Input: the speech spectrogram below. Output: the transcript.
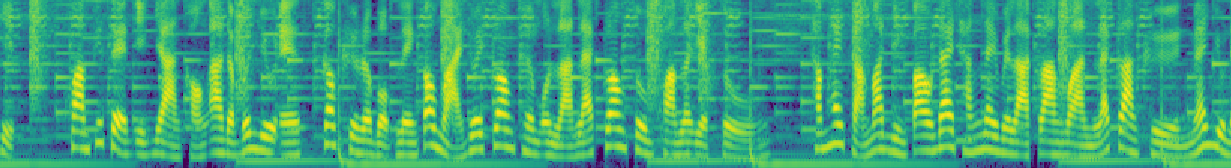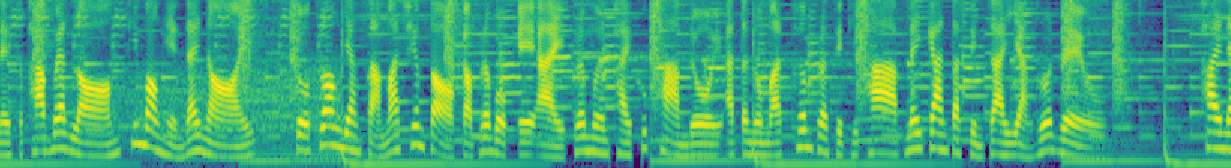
กิจ ความพิเศษอีกอย่างของ RWS ก็คือระบบเล็งเป้าหมายด้วยกล้องเทอร์โมลาและกล้องซูมความละเอียดสูงทำให้สามารถยิงเป้าได้ทั้งในเวลากลางวันและกลางคืน แม้อยู่ในสภาพแวดล้อมที่มองเห็นได้น้อย ตัวกล้องยังสามารถเชื่อมต่อกับระบบ AI ประเมินภัยคุกคามโดยอัตโนมัติเพิ่มประสิทธิภาพในการตัดสินใจอย่างรวดเร็ว ภายใน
